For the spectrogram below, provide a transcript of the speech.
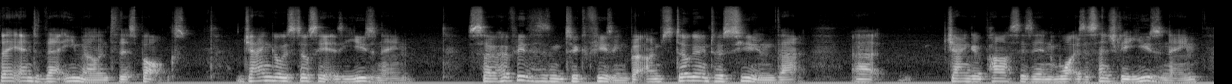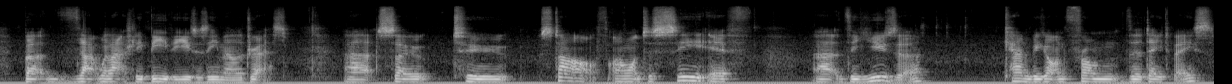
they entered their email into this box, Django would still see it as a username. So hopefully this isn't too confusing, but I'm still going to assume that uh, Django passes in what is essentially a username but that will actually be the user's email address. Uh, so to start off, I want to see if uh, the user can be gotten from the database,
